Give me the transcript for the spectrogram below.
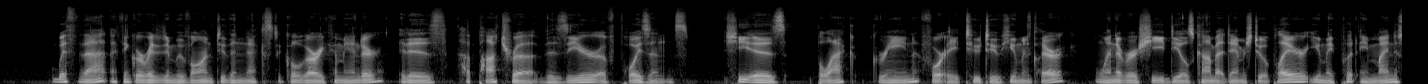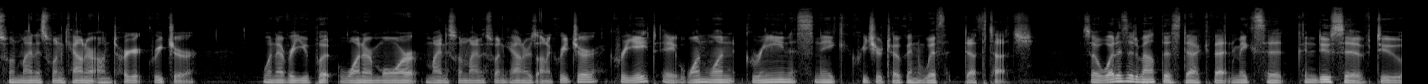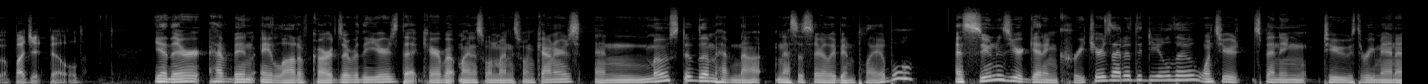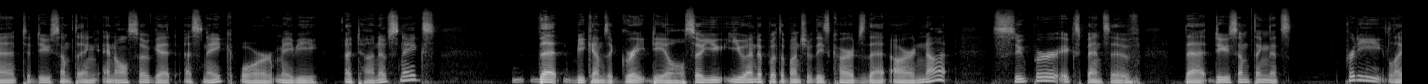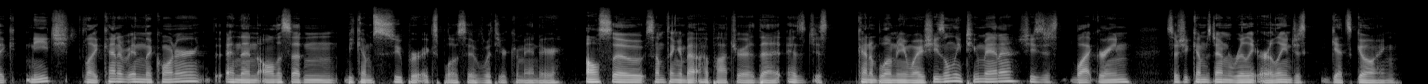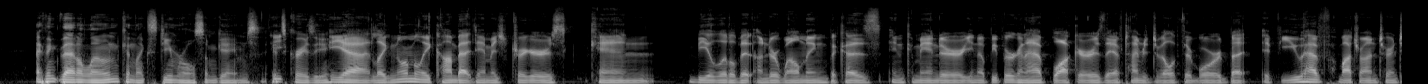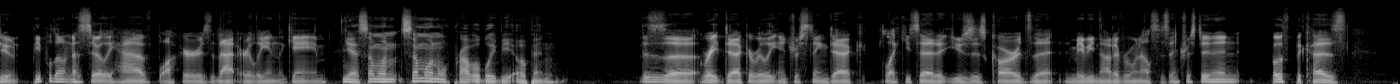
With that, I think we're ready to move on to the next Golgari commander. It is Hapatra, Vizier of Poisons. She is black green for a 2 2 human cleric. Whenever she deals combat damage to a player, you may put a minus 1 minus 1 counter on target creature. Whenever you put one or more minus 1 minus 1 counters on a creature, create a 1 1 green snake creature token with Death Touch. So, what is it about this deck that makes it conducive to a budget build? Yeah, there have been a lot of cards over the years that care about minus one, minus one counters, and most of them have not necessarily been playable. As soon as you're getting creatures out of the deal, though, once you're spending two, three mana to do something and also get a snake or maybe a ton of snakes, that becomes a great deal. So you, you end up with a bunch of these cards that are not super expensive, that do something that's pretty like niche, like kind of in the corner, and then all of a sudden becomes super explosive with your commander. Also, something about Hapatra that has just kind of blown me away. She's only two mana. She's just black green, so she comes down really early and just gets going. I think that alone can like steamroll some games. It's crazy. Yeah, like normally combat damage triggers can be a little bit underwhelming because in Commander, you know, people are going to have blockers, they have time to develop their board, but if you have Hapatra on turn 2, people don't necessarily have blockers that early in the game. Yeah, someone someone will probably be open. This is a great deck, a really interesting deck. Like you said, it uses cards that maybe not everyone else is interested in, both because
